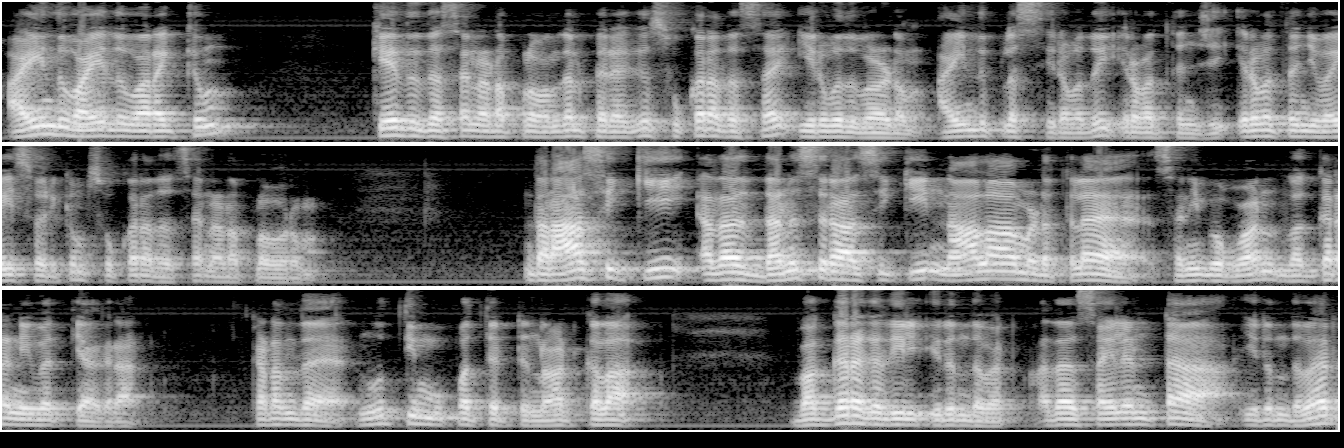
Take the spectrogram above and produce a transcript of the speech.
ஐந்து வயது வரைக்கும் கேது தசை நடப்பில் வந்தால் பிறகு சுக்கர தசை இருபது வருடம். ஐந்து ப்ளஸ் இருபது இருபத்தஞ்சி. இருபத்தஞ்சி வயசு வரைக்கும் சுக்கர தசை நடப்பில் வரும். இந்த ராசிக்கு அதாவது தனுசு ராசிக்கு நாலாம் இடத்துல சனி பகவான் வக்கர நிவர்த்தி ஆகிறார். கடந்த நூற்றி முப்பத்தெட்டு நாட்களாக வக்கரகதியில் இருந்தவர் அதாவது சைலண்ட்டாக இருந்தவர்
